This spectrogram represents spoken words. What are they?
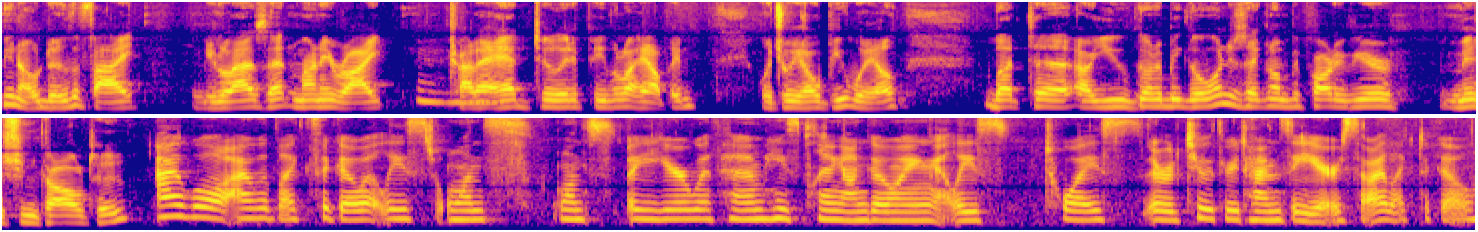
you know, do the fight, utilize that money right, try to add to it if people will help him, which we hope you will. But uh, are you going to be going? Is that going to be part of your mission call too? I will. I would like to go at least once once a year with him. He's planning on going at least twice or two or three times a year, so I like to go.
